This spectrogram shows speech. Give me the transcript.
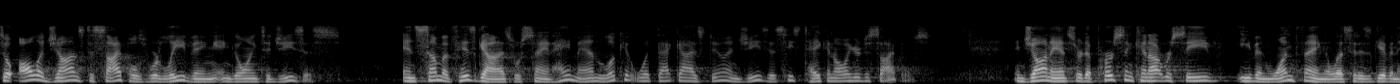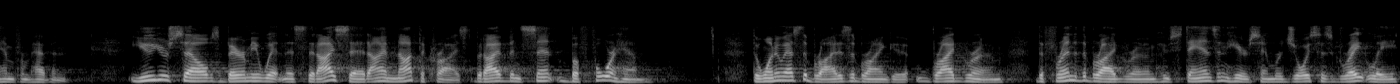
So all of John's disciples were leaving and going to Jesus. And some of his guys were saying, Hey, man, look at what that guy's doing. Jesus, he's taking all your disciples. And John answered, A person cannot receive even one thing unless it is given him from heaven. You yourselves bear me witness that I said, I am not the Christ, but I have been sent before him. The one who has the bride is the bridegroom. The friend of the bridegroom who stands and hears him rejoices greatly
